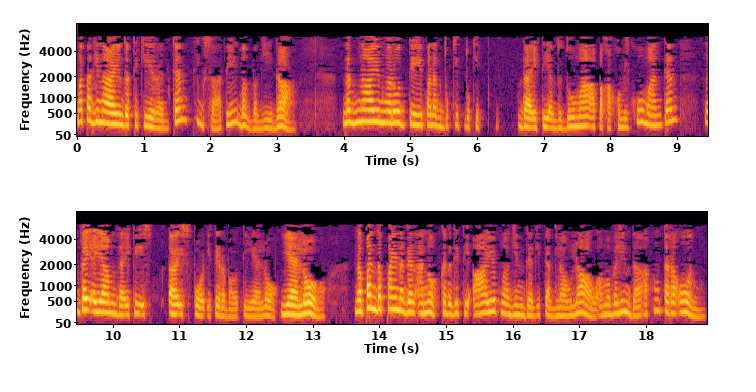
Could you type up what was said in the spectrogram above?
mataginayon da tikired, ken pigsa ti bagbagida. Nagnayon nga rod ti panagdukit-dukit da iti agduduma apaka kumikuman, ken nagayayam da iti uh, sport iti rabaw ti yelo. Yelo, Napandapay nagananop kadagiti ayot nga agindeg iti aglawlaw ang mabalinda akong taraon.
